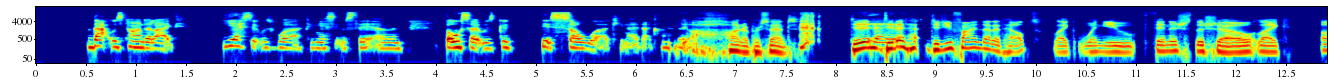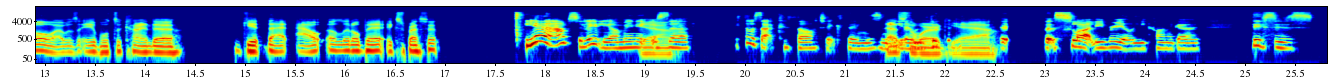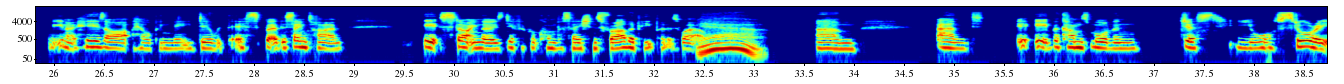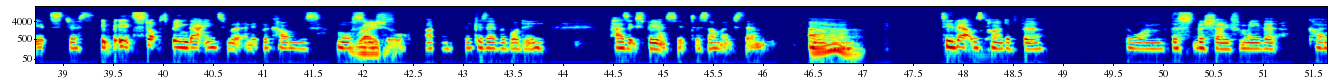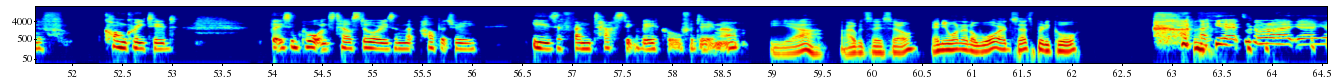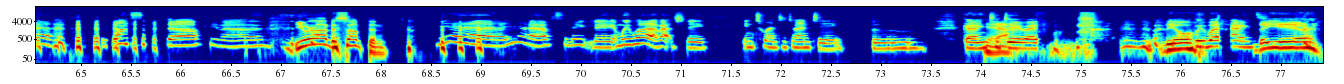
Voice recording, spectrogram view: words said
that was kind of like yes it was work and yes it was theatre and but also it was good it's soul work you know that kind of thing A hundred percent. Did it? Yeah, did yeah. it? Did you find that it helped? Like when you finished the show, like, oh, I was able to kind of get that out a little bit, express it. yeah absolutely i mean it was Yeah. uh it's always that cathartic thing isn't That's it you the word. Yeah. that's slightly real you kind of go this is you know here's art helping me deal with this but at the same time it's starting those difficult conversations for other people as well Yeah. um, and it, it becomes more than just your story it's just it, it stops being that intimate and it becomes more Right. social um, because everybody has experienced it to some extent um, yeah. see that was kind of the the one the, the show for me that kind of concreted that it's important to tell stories and that puppetry is a fantastic vehicle for doing that Yeah. I would say so. And you won an award, so that's pretty cool. yeah it's all right yeah yeah we won some stuff you know You were onto something. yeah, yeah, absolutely. And we were actually in 2020, boo, going Yeah. to do a. the old We were going the year.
